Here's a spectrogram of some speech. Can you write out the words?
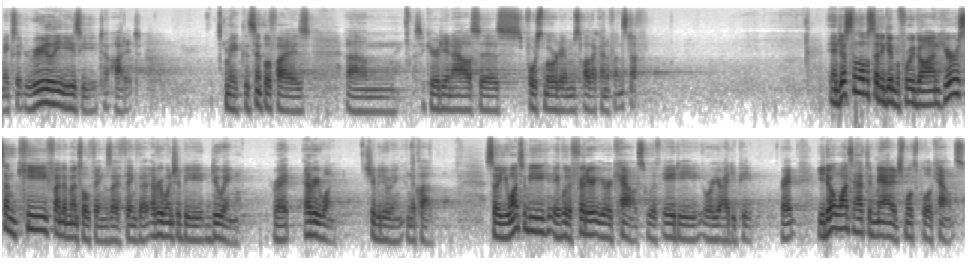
makes it really easy to audit. Make, it simplifies um, security analysis, postmortems, all that kind of fun stuff. And just to level set again before we go on, here are some key fundamental things I think that everyone should be doing, right? Everyone should be doing in the cloud. So you want to be able to federate your accounts with AD or your IDP, right? You don't want to have to manage multiple accounts.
